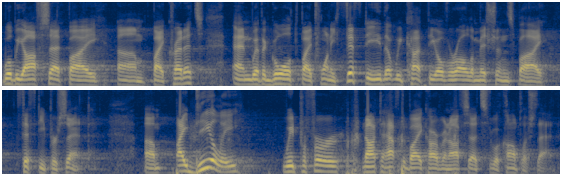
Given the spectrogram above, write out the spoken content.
will be offset by, um, by credits, and with a goal by 2050 that we cut the overall emissions by 50%. Um, ideally, we'd prefer not to have to buy carbon offsets to accomplish that.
